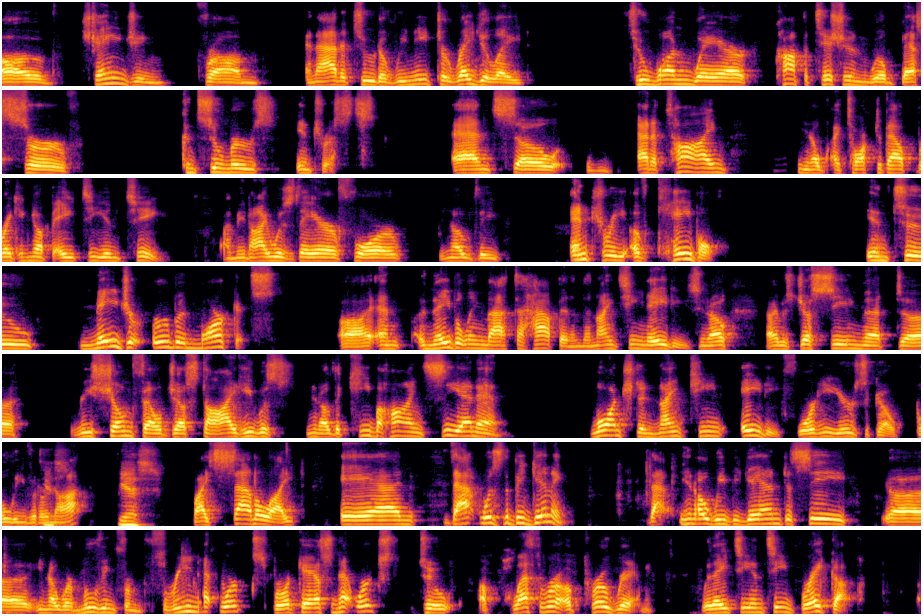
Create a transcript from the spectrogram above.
of changing from an attitude of we need to regulate to one where competition will best serve consumers' interests. And so at a time, you know, I talked about breaking up AT&T I mean, I was there for, you know, the entry of cable into major urban markets uh, and enabling that to happen in the 1980s. You know, I was just seeing that uh, Reese Schonfeld just died. He was, you know, the key behind CNN, launched in 1980, 40 years ago, believe it or yes. not. Yes. By satellite. And that was the beginning. That, you know, we began to see, uh, you know, we're moving from three networks, broadcast networks, to a plethora of programming with AT&T breakup.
